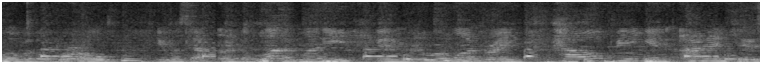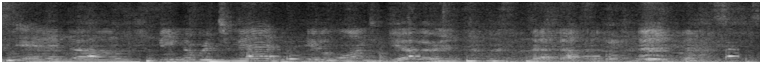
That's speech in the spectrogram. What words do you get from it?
all over the world, you must have earned a lot of money, and we were wondering how being an anarchist and um, being a rich man get along together.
